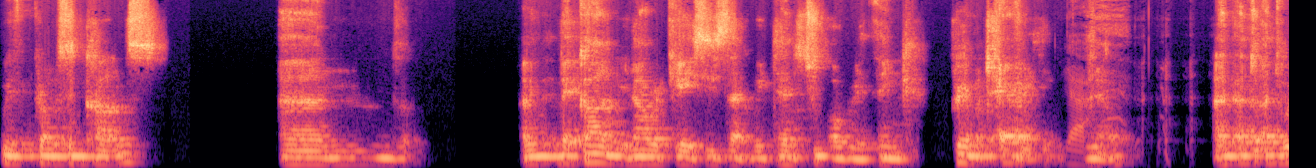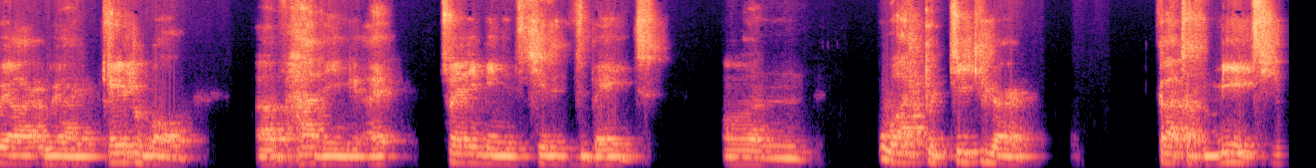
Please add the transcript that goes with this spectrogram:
with pros and cons, and I mean the con in our case is that we tend to overthink pretty much everything, yeah. you know, and, and we are we are capable of having a 20 minute heated debate on what particular cut of meat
